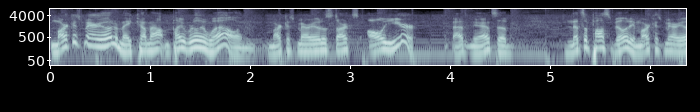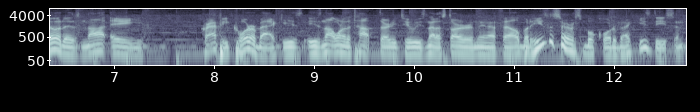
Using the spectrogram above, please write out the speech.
Marcus Mariota may come out and play really well, and Marcus Mariota starts all year. That's that's a that's a possibility. Marcus Mariota is not a crappy quarterback. He's he's not one of the top 32. He's not a starter in the NFL, but he's a serviceable quarterback. He's decent.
